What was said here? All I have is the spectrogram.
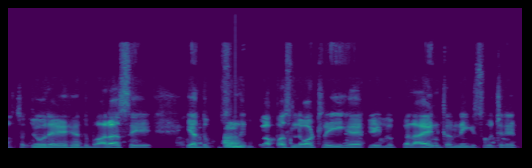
सजो रहे हैं दोबारा से या हाँ। वापस लौट रही है कई लोग पलायन करने की सोच रहे हैं।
